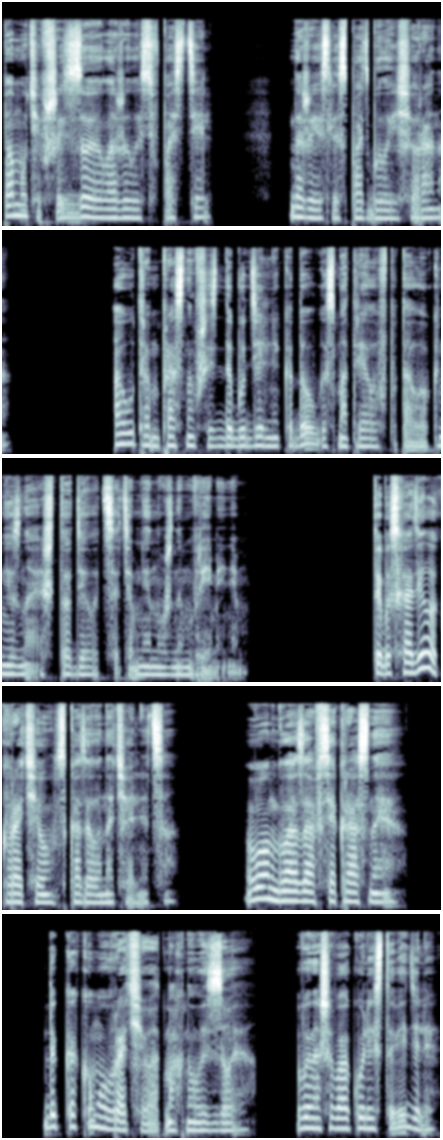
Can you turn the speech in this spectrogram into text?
Помучившись, Зоя ложилась в постель, даже если спать было еще рано. А утром, проснувшись до будильника, долго смотрела в потолок, не зная, что делать с этим ненужным временем. «Ты бы сходила к врачу», — сказала начальница. «Вон глаза все красные». «Да к какому врачу?» — отмахнулась Зоя. «Вы нашего окулиста видели?»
